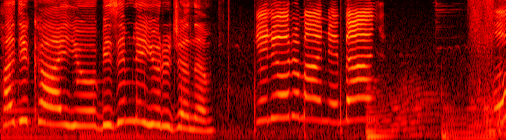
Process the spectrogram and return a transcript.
Hadi Kayu bizimle yürü canım. Geliyorum anne ben. Oo.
